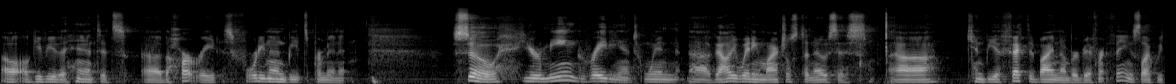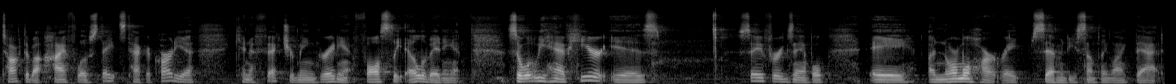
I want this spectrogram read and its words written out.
I'll, I'll give you the hint. It's uh, the heart rate is 49 beats per minute. So your mean gradient when uh, evaluating mitral stenosis uh, can be affected by a number of different things. Like we talked about high flow states, tachycardia can affect your mean gradient, falsely elevating it. So what we have here is say for example a, a normal heart rate 70 something like that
